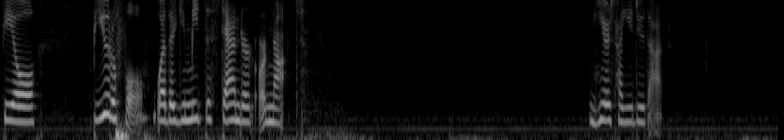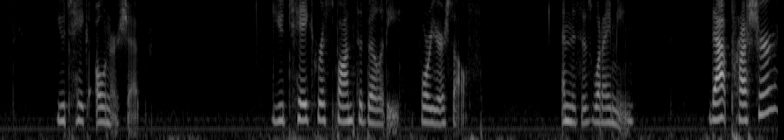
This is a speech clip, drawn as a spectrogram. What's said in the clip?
Feel beautiful, whether you meet the standard or not. And here's how you do that you take ownership, you take responsibility for yourself. And this is what I mean. That pressure,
